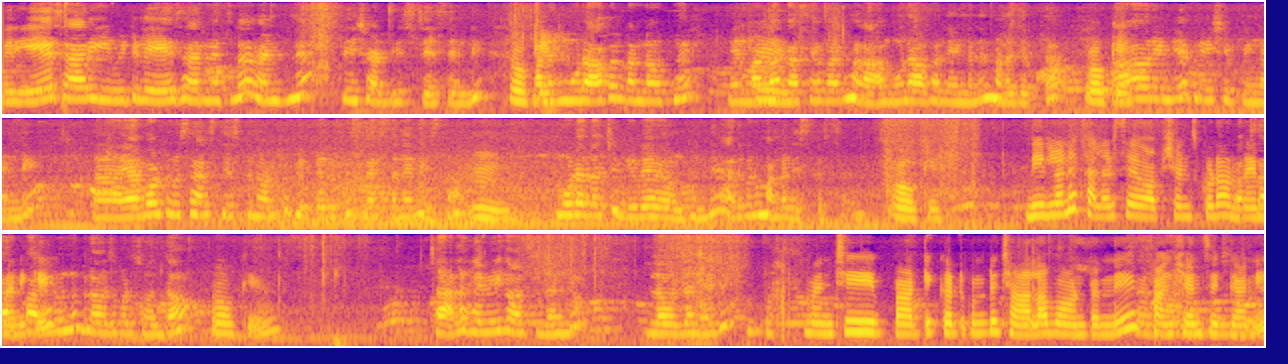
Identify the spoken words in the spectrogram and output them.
మీరు ఏ సారీ ఈ వీటిలో ఏ సారీ నచ్చినా వెంటనే స్క్రీన్ షాట్ తీసి చేసేయండి. మనకి మూడు ఆఫర్లు రన్ అవుతున్నాయి. నేను మళ్ళీ కాసేపు ఆగి మళ్ళీ ఆ మూడు ఆఫర్లు ఏంటి అనేది మళ్ళీ చెప్తా. All over India free shipping అండి. అబౌట్ టూ సారీస్ తీసుకున్న వాళ్ళకి ఫిఫ్టీ రూపీస్ లెస్ అనేది ఇస్తాం. మూడోది వచ్చి గివ్ అవే ఉంటుంది. అది కూడా మళ్ళీ డిస్కస్ చేయండి. ఓకే. దీనిలోనే కలర్స్ ఆప్షన్స్ కూడా ఉన్నాయి మనకి? బ్లౌజ్ కూడా చూద్దాం. ఓకే. చాలా హెవీగా వస్తుందండి. బ్లౌజ్ అనేది మంచి పార్టీకి కట్టుకుంటే చాలా బాగుంటుంది ఫంక్షన్స్కి కానీ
